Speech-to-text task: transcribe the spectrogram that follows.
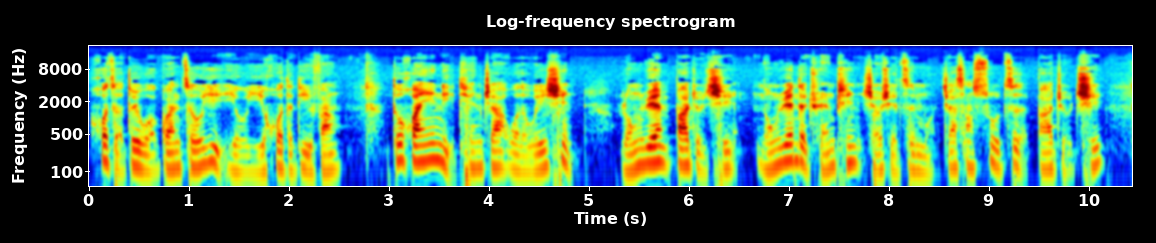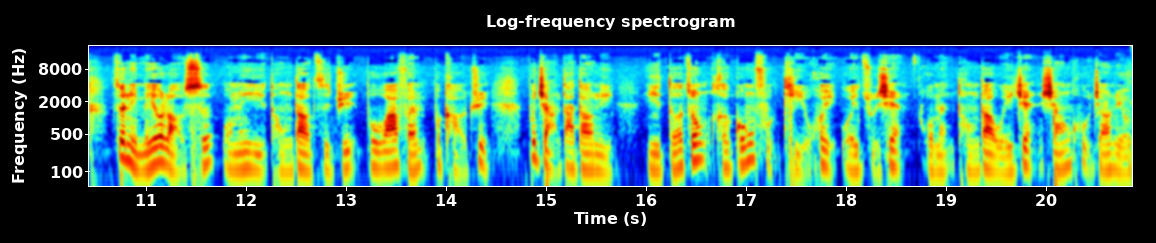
或者对我观周易有疑惑的地方，都欢迎你添加我的微信。龙渊八九七，龙渊的全拼小写字母加上数字八九七。这里没有老师，我们以同道自居，不挖坟，不考据，不讲大道理，以德中和功夫体会为主线。我们同道为鉴，相互交流。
